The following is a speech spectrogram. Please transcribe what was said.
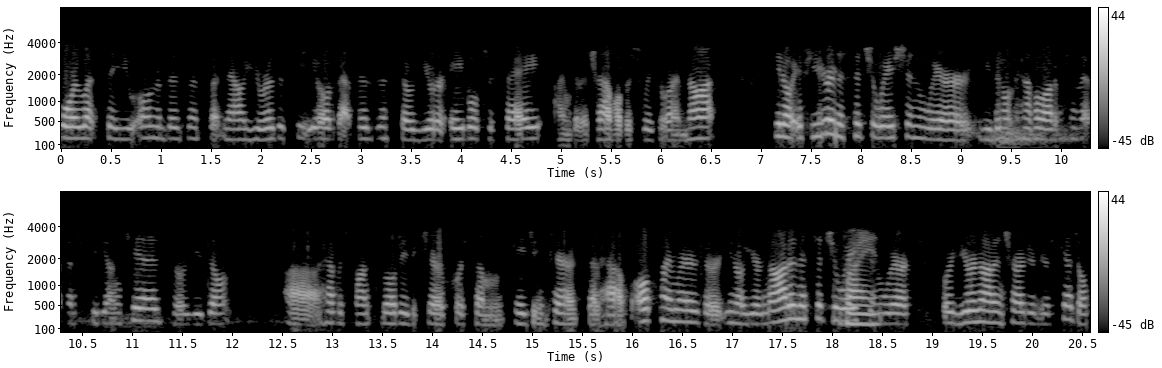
or let's say you own a business, but now you're the CEO of that business, so you're able to say, I'm going to travel this week or I'm not. You know, if you're in a situation where you don't have a lot of commitment to the young kids or you don't uh, have responsibility to care for some aging parents that have Alzheimer's or, you know, you're not in a situation right. where, where you're not in charge of your schedule,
